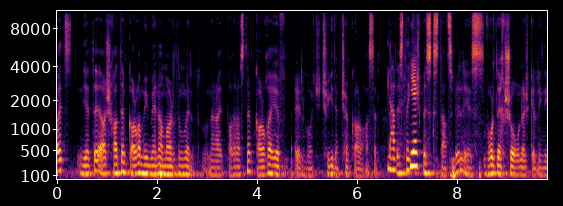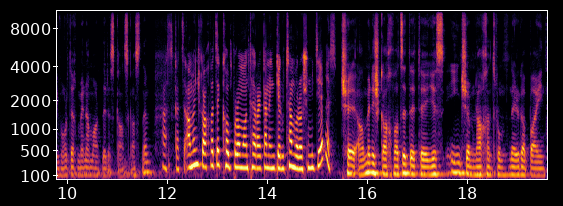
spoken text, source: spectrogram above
բայց եթե աշխատեմ, կարող եմ մենամարտում էլ նրա այդ պատրաստեմ, կարող է եւ էլ ոչ, չգիտեմ, չեմ կարող ասել։ Տեսնեք ինչպես կստացվի ես որտեղ շոուներ կլինի, որտեղ մենամարտերս կանցկացնեմ։ Հասկացա։ Ամեն ինչ կախված է քո պրոմոթերական ընկերության որոշումից եւս։ Չէ, ամեն ինչ կախված է դե թե ես ինչ եմ նախընտրում ներգապային։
